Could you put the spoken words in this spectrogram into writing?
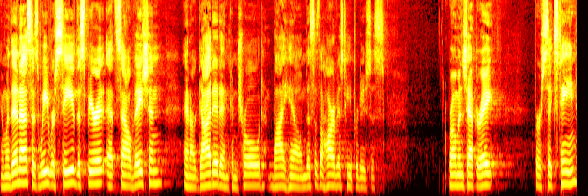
and within us, as we receive the Spirit at salvation and are guided and controlled by Him, this is the harvest He produces. Romans chapter 8, verse 16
